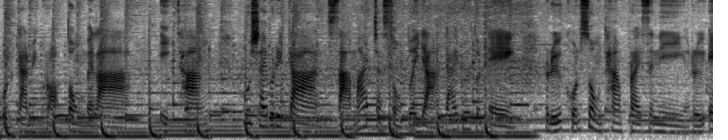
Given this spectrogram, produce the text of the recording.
ผลการวิเคราะห์ตรงเวลา อีกทั้ง ผู้ใช้บริการสามารถจัดส่งตัวอย่างได้ด้วยตนเอง หรือขนส่งทางไปรษณีย์หรือเอ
